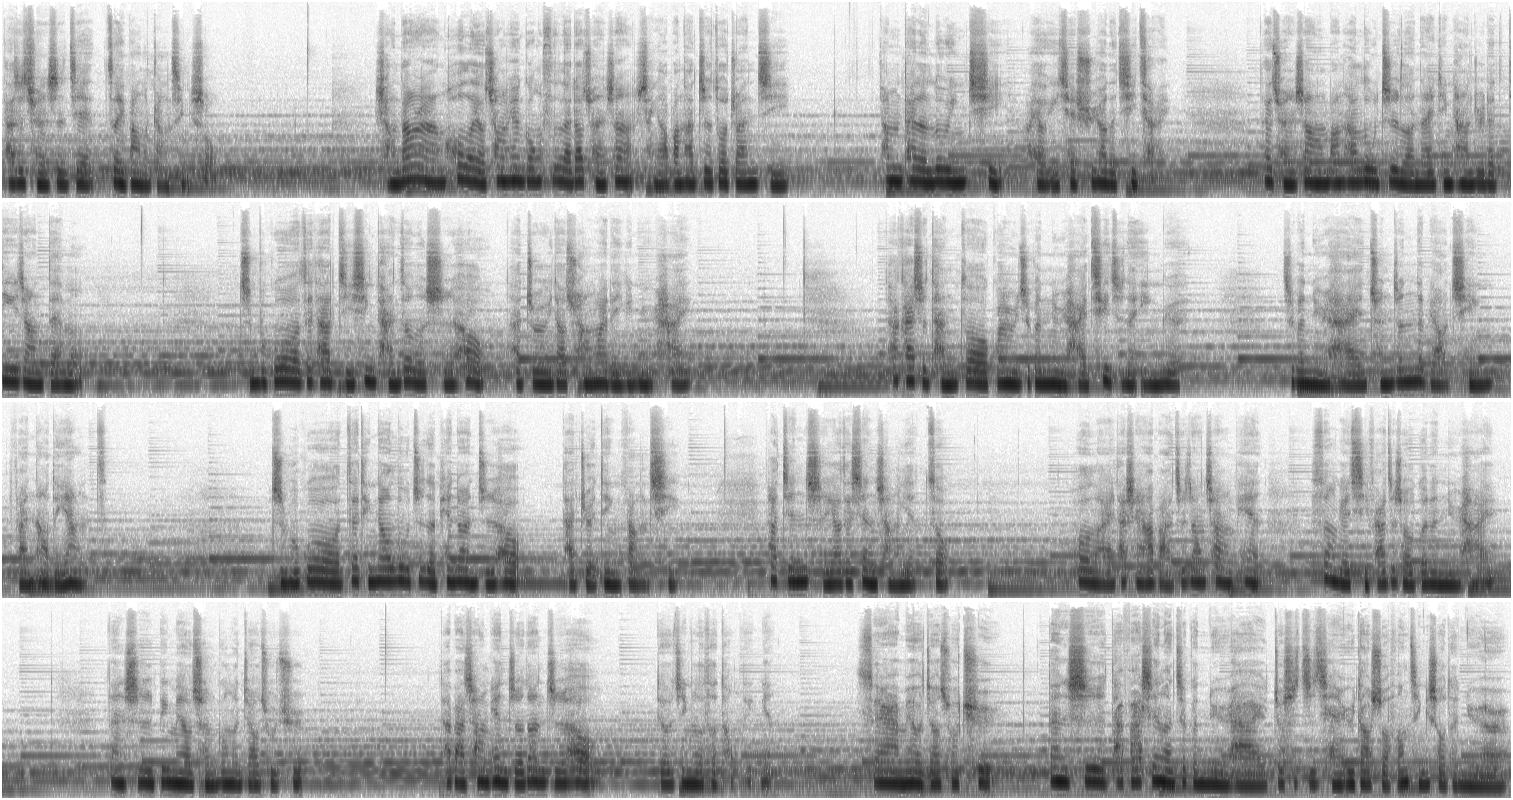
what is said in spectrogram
他是全世界最棒的钢琴手。想当然，后来有唱片公司来到船上，想要帮他制作专辑。他们带了录音器，还有一切需要的器材，在船上帮他录制了《Nineteen Hundred》的第一张 demo。只不过在他即兴弹奏的时候，他注意到窗外的一个女孩。他开始弹奏关于这个女孩气质的音乐，这个女孩纯真的表情，烦恼的样子。只不过在听到录制的片段之后，他决定放弃。他坚持要在现场演奏。后来他想要把这张唱片送给启发这首歌的女孩，但是并没有成功的交出去。他把唱片折断之后，丢进垃圾桶里面。虽然没有交出去，但是他发现了这个女孩就是之前遇到手风琴手的女儿。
